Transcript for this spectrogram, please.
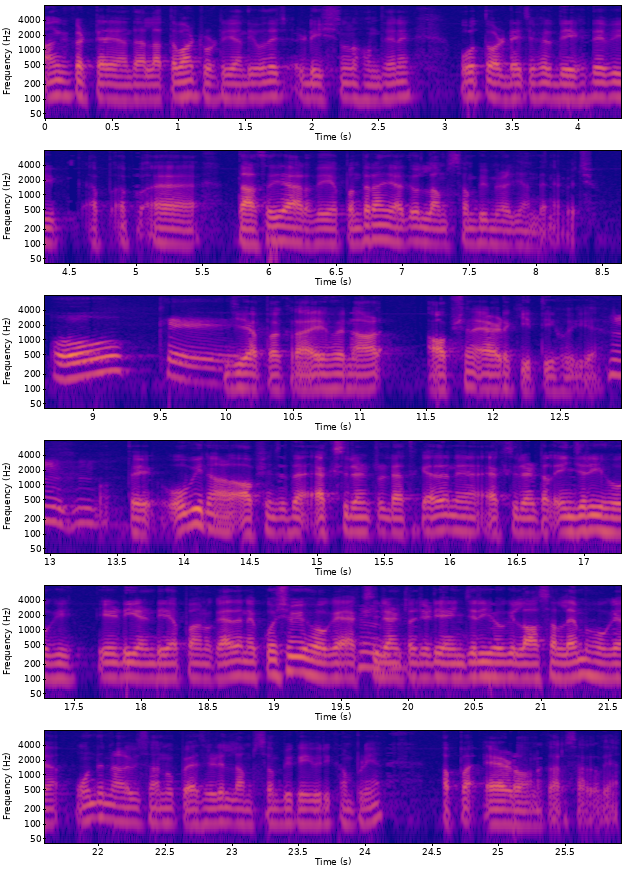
ਅੰਗ ਕੱਟਿਆ ਜਾਂਦਾ ਲੱਤ ਬਾਂਹ ਟੁੱਟ ਜਾਂਦੀ ਉਹਦੇ ਚ ਐਡੀਸ਼ਨਲ ਹੁੰਦੇ ਨੇ। ਉਹ ਤੁਹਾਡੇ ਚ ਫਿਰ ਦੇਖਦੇ ਵੀ 10000 ਦੇ 15000 ਦੇ ਉਹ ਲੰਮਸਮ ਵੀ ਮਿਲ ਜਾਂਦੇ ਨੇ ਵਿੱਚ। ਓਕੇ ਜੇ ਆਪਾਂ ਕਰਾਏ ਹੋਏ ਨਾਲ ਆਪਸ਼ਨ ਐਡ ਕੀਤੀ ਹੋਈ ਹੈ। ਤੇ ਉਹ ਵੀ ਨਾਲ ਆਪਸ਼ਨ ਜਿੱਦਾਂ ਐਕਸੀਡੈਂਟਲ ਡੈਥ ਕਹਿ ਦਿੰਦੇ ਆ ਐਕਸੀਡੈਂਟਲ ਇੰਜਰੀ ਹੋ ਗਈ ਏਡੀਐਨਡੀ ਆਪਾਂ ਨੂੰ ਕਹਿ ਦਿੰਦੇ ਕੁਝ ਵੀ ਹੋ ਗਿਆ ਐਕਸੀਡੈਂਟਲ ਜਿਹੜੀ ਇੰਜਰੀ ਹੋ ਗਈ ਲਾਸ ਆਫ ਲਿੰਬ ਹੋ ਗਿਆ ਉਹਦੇ ਨਾਲ ਵੀ ਸਾਨੂੰ ਪੈਸੇ ਜਿਹੜੇ ਲੰਮਸਮ ਵੀ ਕਈ ਵਾਰੀ ਕੰਪਨੀਆਂ ਆਪਾਂ ਐਡ ਆਨ ਕਰ ਸਕਦੇ ਆ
